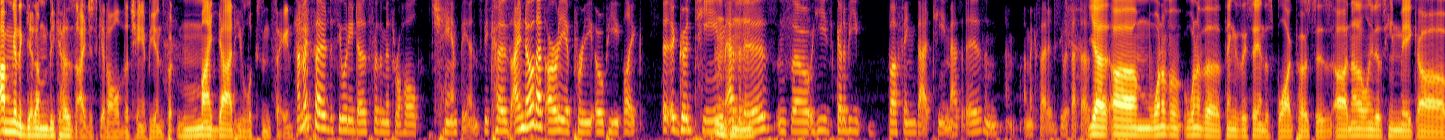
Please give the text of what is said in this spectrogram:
I'm gonna get him because I just get all the champions. But my God, he looks insane. I'm excited to see what he does for the Mithril Hall champions because I know that's already a pretty OP, like a good team as it Mm-hmm. is, and so he's gonna be buffing that team as it is, and I'm, I'm excited to see what that does. Yeah. Um. One of the one of the things they say in this blog post is uh, not only does he make uh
